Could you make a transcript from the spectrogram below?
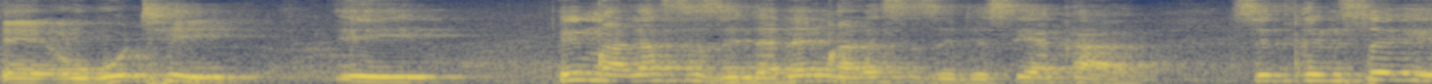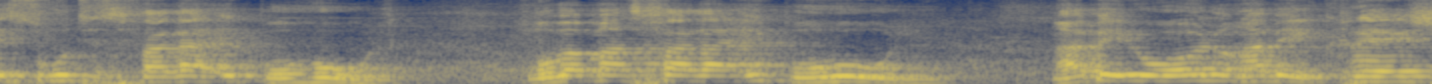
Eh ukuthi ingqalasizinda nenqalasizinda siyakhaya siqinisekise ukuthi sifaka ibhoholi ngoba masifaka ibhoholi ngabe ihholo ngabe icrash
